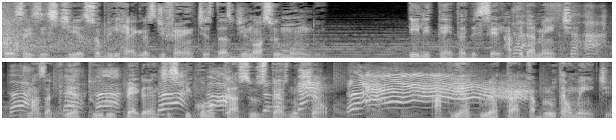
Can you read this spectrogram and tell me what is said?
coisa existia sobre regras diferentes das de nosso mundo. Ele tenta descer rapidamente, mas a criatura o pega antes que colocasse os pés no chão. A criatura ataca brutalmente,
